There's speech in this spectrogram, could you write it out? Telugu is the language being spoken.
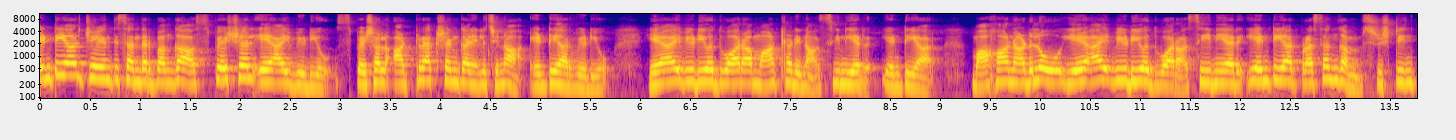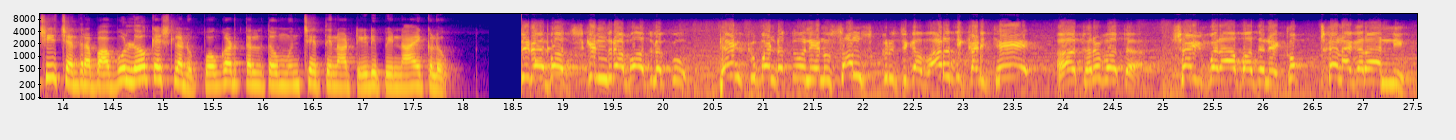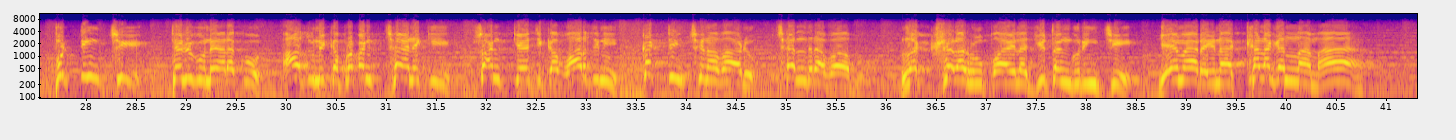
ఎన్టీఆర్ జయంతి సందర్భంగా స్పెషల్ ఏఐ వీడియో స్పెషల్ అట్రాక్షన్గా నిలిచిన ఎన్టీఆర్ వీడియో. ఏఐ వీడియో ద్వారా మాట్లాడిన సీనియర్ ఎన్టీఆర్. మహానాడులో ఏఐ వీడియో ద్వారా సీనియర్ ఎన్టీఆర్ ప్రసంగం సృష్టించి చంద్రబాబు లోకేష్లను పొగడ్తలతో ముంచెత్తిన టీడీపీ నాయకులు. హైదరాబాద్ సికింద్రాబాద్లకు బండతో నేను సాంస్కృతిక వారధి కడితే ఆ తర్వాత సైబరాబాద్ అనే కొత్త నగరాన్ని పుట్టించి తెలుగు నేలకు ఆధునిక ప్రపంచానికి సాంకేతిక వారధిని కట్టించిన వాడు చంద్రబాబు. లక్షల రూపాయల జీతం గురించి ఏమారైనా కలగన్నామా?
